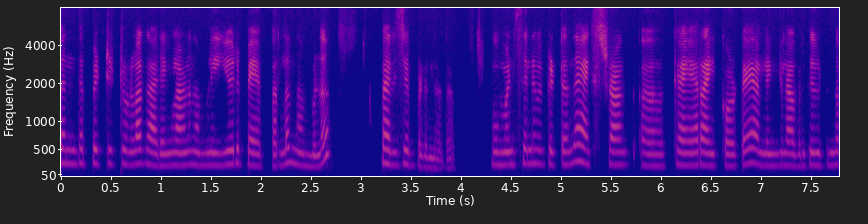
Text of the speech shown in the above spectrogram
ബന്ധപ്പെട്ടിട്ടുള്ള കാര്യങ്ങളാണ് നമ്മൾ ഈ ഒരു പേപ്പറിൽ നമ്മൾ പരിചയപ്പെടുന്നത്. വുമൻസിന് കിട്ടുന്ന എക്സ്ട്രാ കെയർ ആയിക്കോട്ടെ അല്ലെങ്കിൽ അവർക്ക് കിട്ടുന്ന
